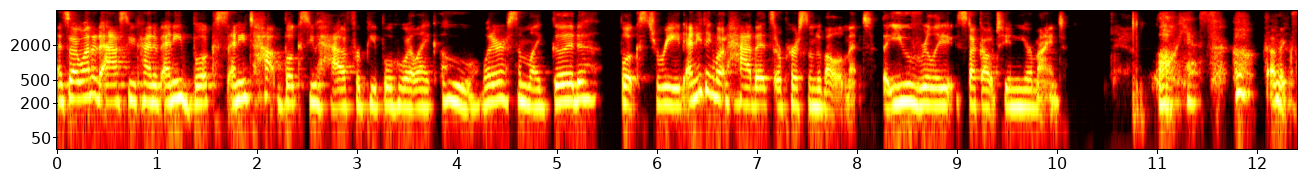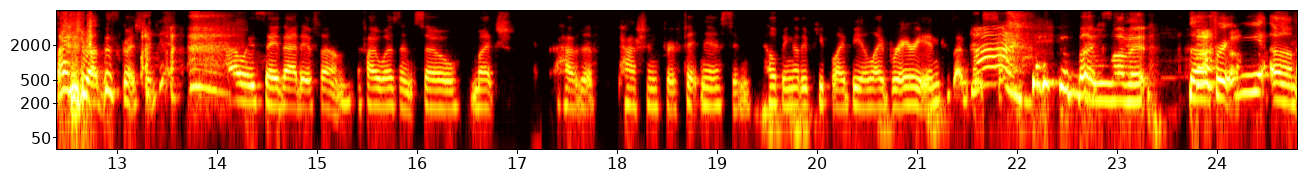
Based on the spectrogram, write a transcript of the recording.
And so I wanted to ask you kind of any books, any top books you have for people who are like, oh, what are some like good books to read, anything about habits or personal development that you've really stuck out to in your mind? Oh yes, I'm excited about this question. I always say that if um if I wasn't so much have a passion for fitness and helping other people, I'd be a librarian because I've just ah, so good books. I love it. So for any um,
